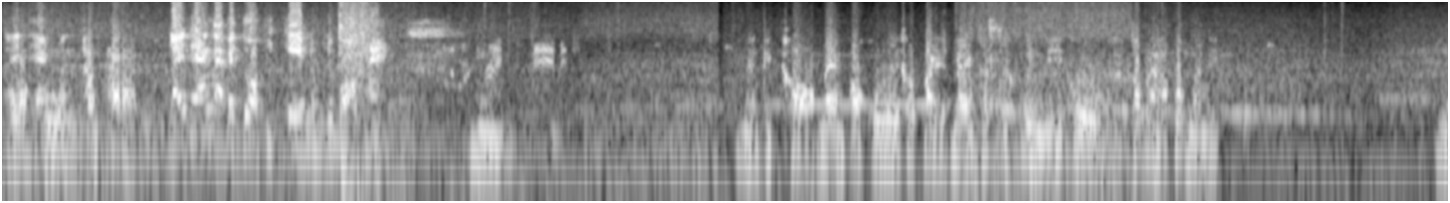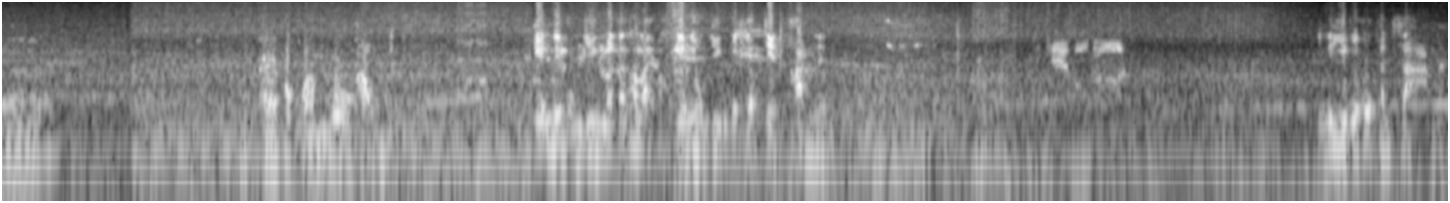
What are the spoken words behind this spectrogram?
ไอ้ว่าแทงกูมันทำพลาด ไล่แทงเนี่ยเป็นตัวพลิกเกมเนี่ยผมจะบอกให้อืมแมนติดคอแม่งพอกูเลยเข้าไปแม่งก็เสือกวิ่งหนีกูเข้าไปหาพวกมันอีกเหี้ยแพ้เพราะความโง่เขาเกมนี้ผมยิงมาตั้งเท่าไหร่วะเกมนี้ผมยิงไปเกือบเจ็ดพันเลยเกมนี้ยิงไปหกพันสามอะ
